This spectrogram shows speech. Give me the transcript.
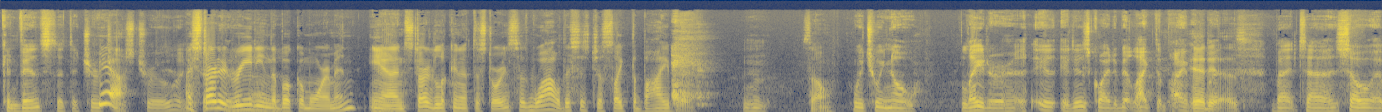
convinced that the church yeah. was true. And I started reading the Book of Mormon and started looking at the story and said, wow, this is just like the Bible. Mm-hmm. So which we know later it, it is quite a bit like the Bible. It but, is. But uh, so uh,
